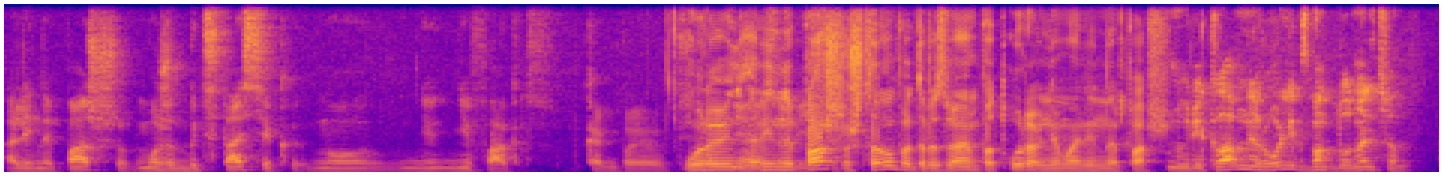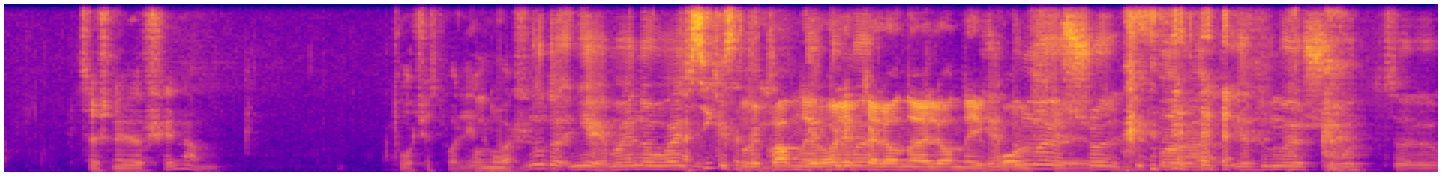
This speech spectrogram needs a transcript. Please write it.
Алины Паш. Может быть Стасик, но не, не факт. Как бы Уровень Алины. Паш, что мы подразумеваем под уровнем Алины Паш? Ну, рекламний ролик з Макдональдсом. Це ж не вершина творчества Аліни Ну, Паш. Ну, да, ні, я маю на увазі, А скільки типу, це Рекламный я ролик думаю- Алены Алены и Я Конфи. думаю, що типа, я думаю, що от е,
